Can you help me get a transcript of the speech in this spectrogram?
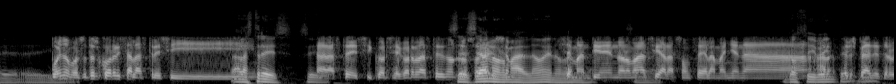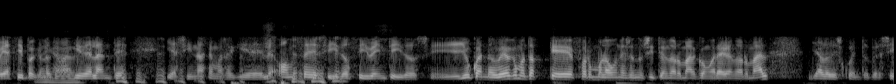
Eh, bueno, vosotros corréis a las 3 y. A las 3, sí. A las 3, si corre, si corre a las 3, no se, sea normal, se, ¿no? Se mantiene normal, sí. sí, a las 11 de la mañana. 12 y 20. Pero espérate, te lo voy a decir porque Venga, lo tengo aquí delante y así no hacemos aquí. El 11, sí, 12 y 20 y 2. Y yo cuando veo que, que Fórmula 1 es en un sitio normal con horario normal, ya lo descuento, pero sí,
